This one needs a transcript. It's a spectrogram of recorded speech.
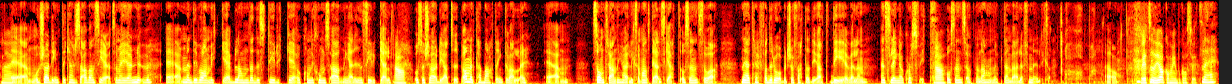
ehm, och körde inte kanske så avancerat som jag gör nu. Men det var mycket blandade styrke och konditionsövningar i en cirkel. Ja. Och så körde jag typ, ja men tabata-intervaller. Um, sån träning har jag liksom alltid älskat. Och sen så när jag träffade Robert så fattade jag att det är väl en, en släng av crossfit. Ja. Och sen så öppnade han upp den världen för mig liksom. Ja. Vet du hur jag kom in på crossfit? Nej.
